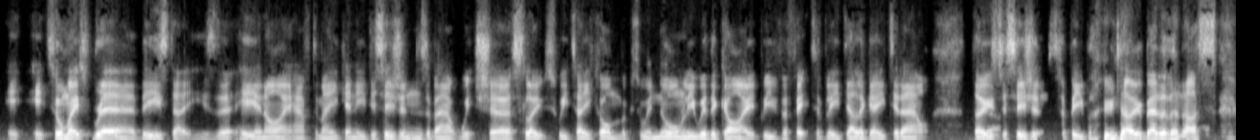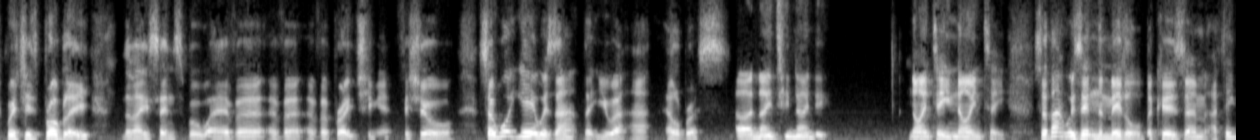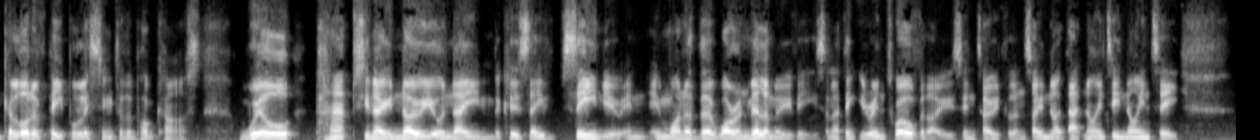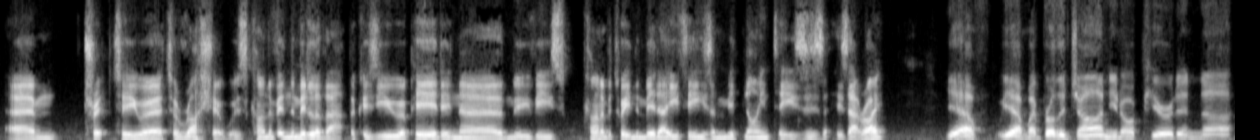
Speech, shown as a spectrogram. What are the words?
it, it's almost rare these days that he and I have to make any decisions about which uh, slopes we take on because we're normally with a guide. We've effectively delegated out those yeah. decisions to people who know better than us, which is probably the most sensible way of, uh, of, uh, of approaching it for sure. So, what year was that that you were at Elbrus? 1990. Uh, 1990. So that was in the middle because um, I think a lot of people listening to the podcast will perhaps you know know your name because they've seen you in in one of the Warren Miller movies, and I think you're in twelve of those in total. And so that 1990 um, trip to uh, to Russia was kind of in the middle of that because you appeared in uh, movies kind of between the mid 80s and mid 90s. Is is that right? Yeah, yeah. My brother John, you know, appeared in. Uh,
